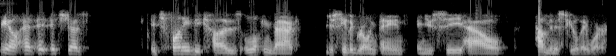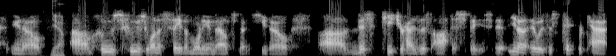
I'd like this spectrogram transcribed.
You know, and it, it's just, it's funny because looking back, you see the growing pains and you see how how minuscule they were. You know, yeah. Um, who's who's going to say the morning announcements? You know, uh, this teacher has this office space. It, you know, it was this tit for tat.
